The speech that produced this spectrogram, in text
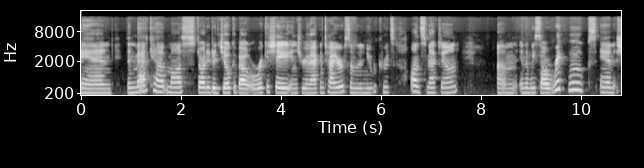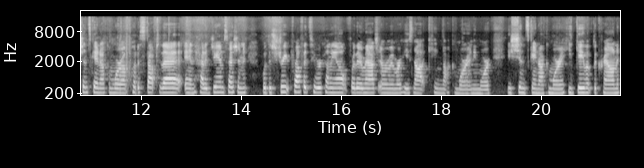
And then Madcap Moss started a joke about Ricochet and Drew McIntyre, some of the new recruits on SmackDown. Um, and then we saw Rick Boogs and Shinsuke Nakamura put a stop to that and had a jam session with the Street Profits who were coming out for their match. And remember, he's not King Nakamura anymore. He's Shinsuke Nakamura. He gave up the crown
